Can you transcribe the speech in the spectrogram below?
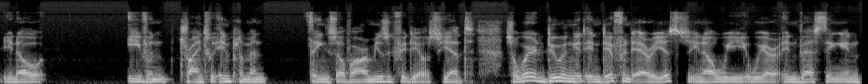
you know, even trying to implement things of our music videos yet. So we're doing it in different areas. You know, we we are investing in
